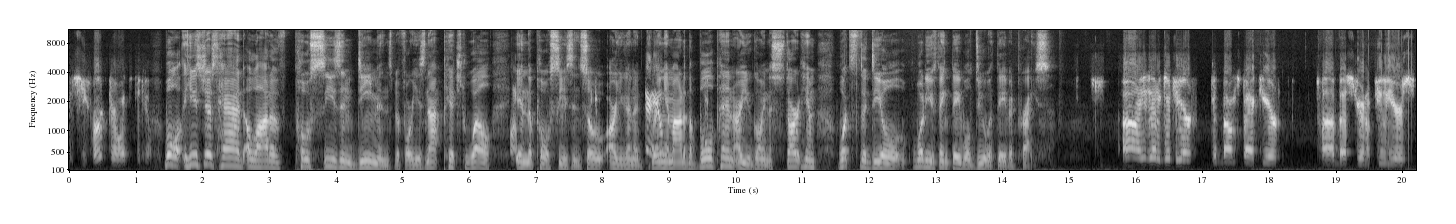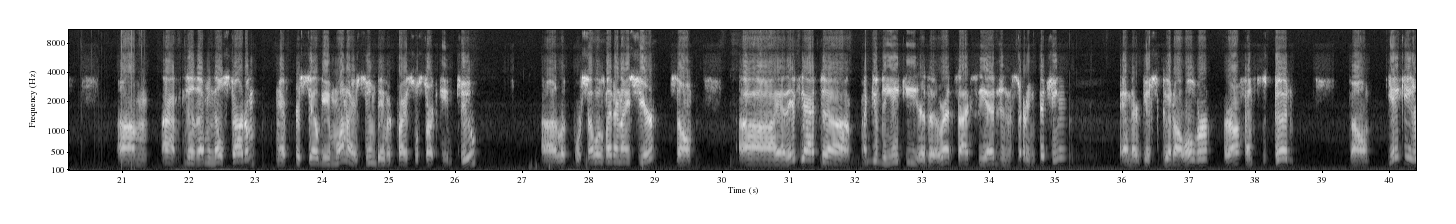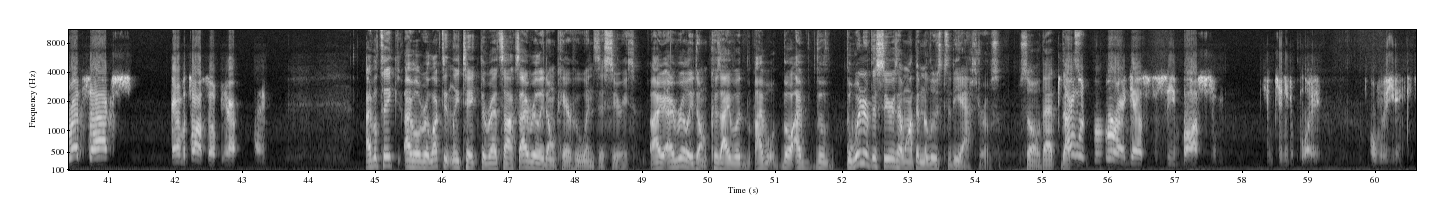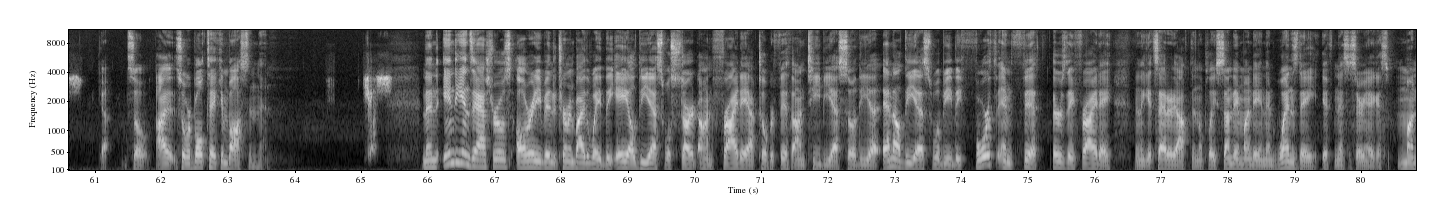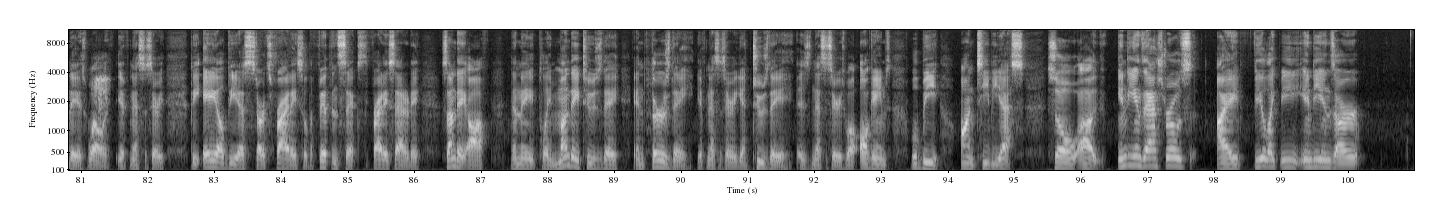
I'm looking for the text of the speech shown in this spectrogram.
Is he hurt or what's the deal? Well, he's just had a lot of postseason demons before. He's not pitched well in the postseason. So, are you going to bring him out of the bullpen? Are you going to start him? What's the deal? What do you think they will do with David Price? Uh, he's had a good year, good bounce back year, uh, best year in a few years. Um, uh, I mean, they'll start him. Have Chris Sale game one. I assume David Price will start game two. Uh, Porcello's had a nice year, so uh, yeah, they've got. Uh, I'd give the Yankees or the Red Sox the edge in the starting pitching, and they're just good all over. Their offense is good. So Yankees, Red Sox, kind of a toss-up. Yeah, I, will take. I will reluctantly take the Red Sox. I really don't care who wins this series. I, I really don't because I would. I will. Though I the the winner of this series, I want them to lose to the Astros. So that that's I would prefer, I guess, to see Boston continue to play over the Yankees. yeah. So I so we're both taking Boston then. And then Indians Astros already been determined. By the way, the ALDS will start on Friday, October 5th on TBS. So the uh, NLDS will be the 4th and 5th, Thursday, Friday. Then they get Saturday off. Then they'll play Sunday, Monday, and then Wednesday, if necessary. I guess Monday as well, if, if necessary. The ALDS starts Friday, so the 5th and 6th, Friday, Saturday, Sunday off. Then they play Monday, Tuesday, and Thursday, if necessary. Again, Tuesday is necessary as well. All games will be on TBS. So, uh, Indians Astros, I feel like the Indians are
